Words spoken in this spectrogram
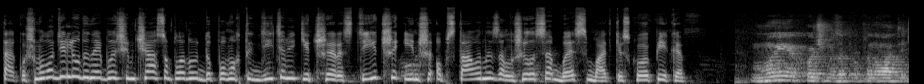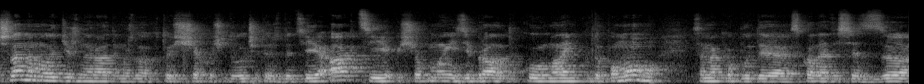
Також молоді люди найближчим часом планують допомогти дітям, які через ті чи інші обставини залишилися без батьківської опіки. Ми хочемо запропонувати членам молодіжної ради, можливо, хтось ще хоче долучитись до цієї акції, щоб ми зібрали таку маленьку допомогу, саме яка буде складатися з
